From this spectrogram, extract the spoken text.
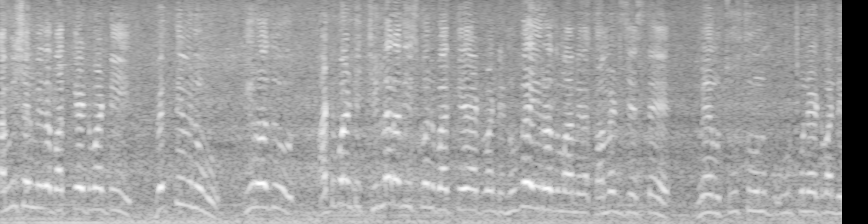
కమిషన్ మీద బతికేటువంటి వ్యక్తివి నువ్వు. ఈ రోజు అటువంటి చిల్లర తీసుకొని బతికేటువంటి నువ్వే ఈ రోజు మా మీద కామెంట్ చేస్తే మేము చూస్తూ ఊరుకునేటువంటి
